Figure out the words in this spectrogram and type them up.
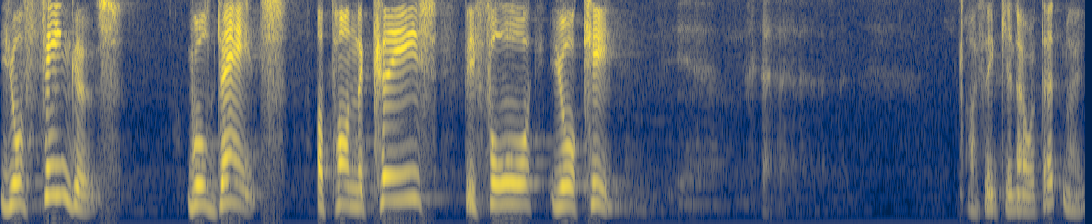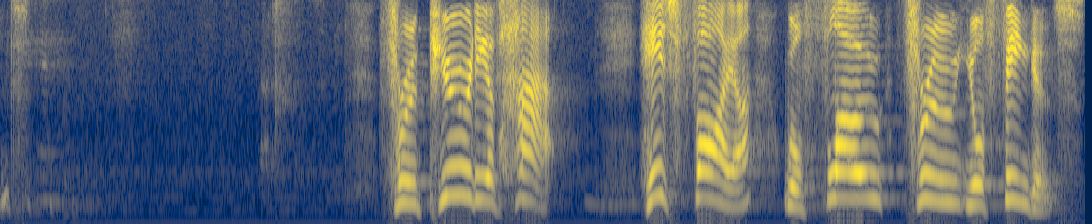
Your fingers will dance upon the keys before your king. I think you know what that means. Through purity of heart, his fire will flow through your fingers,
